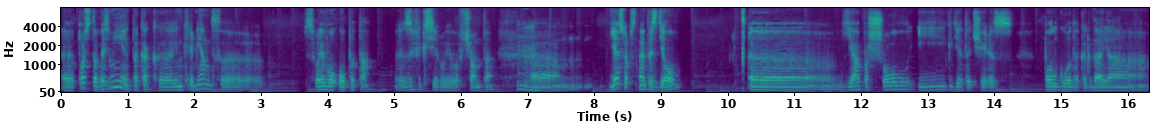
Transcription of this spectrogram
Э, просто возьми это как инкремент своего опыта, зафиксируй его в чем-то. Mm-hmm. Я, собственно, это сделал. Э, я пошел и где-то через полгода, когда я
